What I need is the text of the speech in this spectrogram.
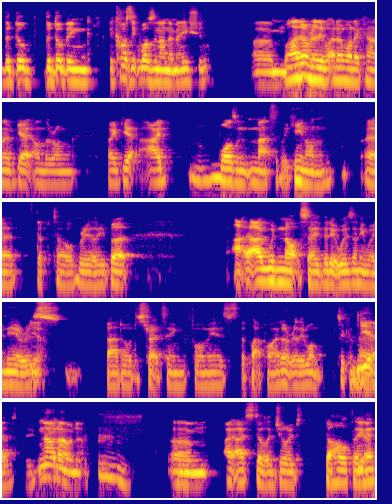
the dub the dubbing because it was an animation. Um, Well, I don't really. I don't want to kind of get on the wrong. Like, yeah, I wasn't massively keen on uh, Dev Patel really, but I, I would not say that it was anywhere near as bad or distracting for me as the platform. I don't really want to compare Yeah. those two. no, no, no. Um, I, I still enjoyed the whole thing, Yeah. and,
